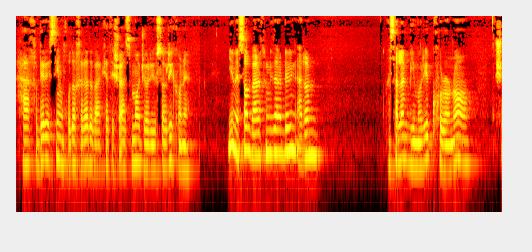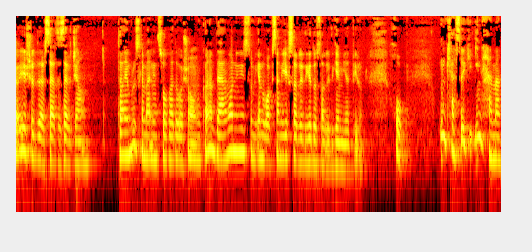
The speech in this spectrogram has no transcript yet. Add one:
حق برسیم خدا خرد و برکتش رو از ما جاری و ساری کنه. یه مثال براتون می‌ذارم. ببین الان مثلا بیماری کرونا شایع شده در سرتاسر سر جهان. تا امروز که من این صحبت رو با شما می‌کنم درمانی نیست و میگن واکسن یک سال دیگه دو سال دیگه میاد بیرون. خب اون کسایی که این همم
